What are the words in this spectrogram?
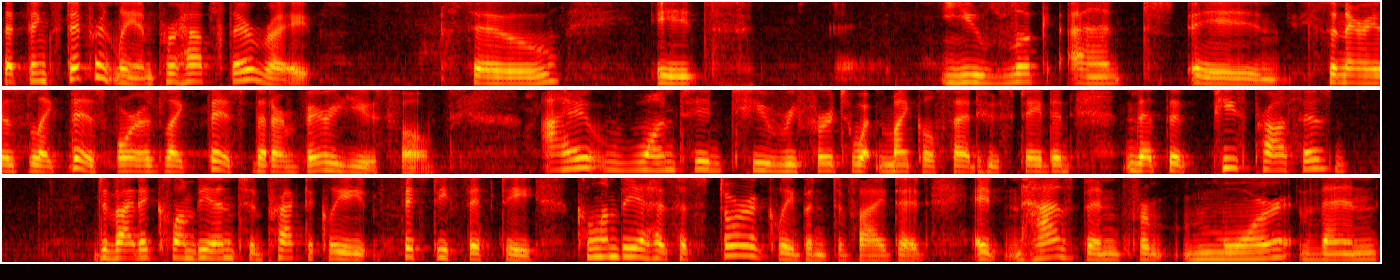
that thinks differently, and perhaps they're right. So it's you look at uh, scenarios like this, forums like this, that are very useful. I wanted to refer to what Michael said, who stated that the peace process divided Colombia into practically 50-50. Colombia has historically been divided. It has been for more than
